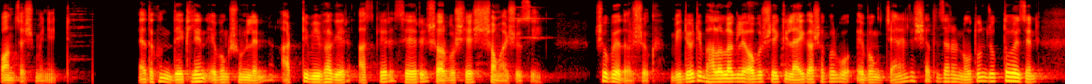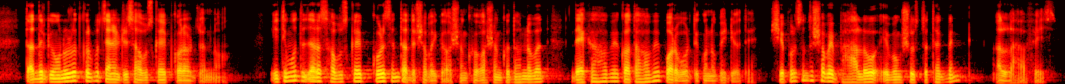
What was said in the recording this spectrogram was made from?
পঞ্চাশ মিনিট। এতক্ষণ দেখলেন এবং শুনলেন আটটি বিভাগের আজকের সেহরির সর্বশেষ সময়সূচি। সুপ্রিয় দর্শক, ভিডিওটি ভালো লাগলে অবশ্যই একটি লাইক আশা করব এবং চ্যানেলের সাথে যারা নতুন যুক্ত হয়েছেন, তাদেরকে অনুরোধ করব চ্যানেলটি সাবস্ক্রাইব করার জন্য। ইতিমধ্যে যারা সাবস্ক্রাইব করেছেন, তাদের সবাইকে অসংখ্য অসংখ্য ধন্যবাদ। দেখা হবে, কথা হবে পরবর্তী কোনো ভিডিওতে। সে পর্যন্ত সবাই ভালো এবং সুস্থ থাকবেন। আল্লাহ হাফেজ।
